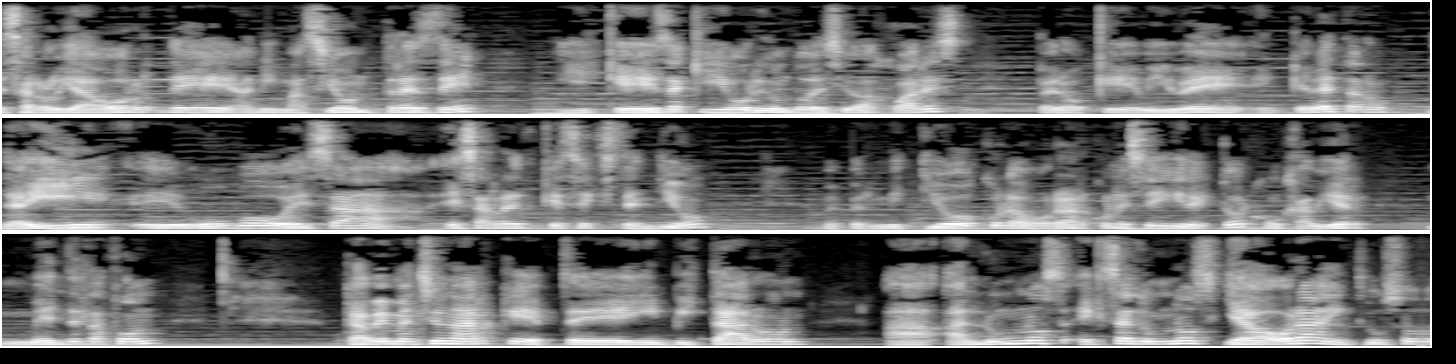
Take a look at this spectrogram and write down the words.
desarrollador de animación 3D y que es de aquí oriundo de Ciudad Juárez, pero que vive en Querétaro. De ahí eh, hubo esa, esa red que se extendió, me permitió colaborar con ese director, con Javier Méndez Lafón, Cabe mencionar que te invitaron a alumnos, exalumnos y ahora incluso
